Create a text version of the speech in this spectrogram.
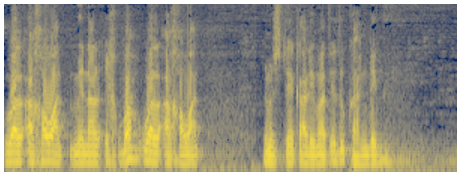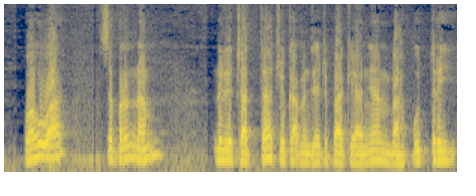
wal akhawat minal ikhwah wal akhawat. Mestinya kalimat itu gandeng. Wahua seperenam lil juga menjadi bagiannya Mbah Putri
